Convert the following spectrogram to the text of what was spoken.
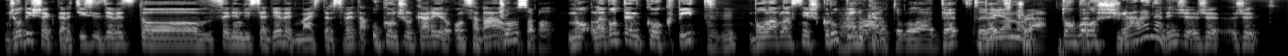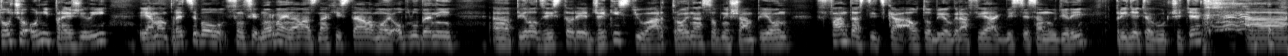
Jody Scheckter 1979, majster sveta, ukončil kariéru, on sa bál. Čo sa bál? No, lebo ten kokpit uh-huh. bola vlastne škrupinka. Áno, áno, to bola death, death trap. To bolo death šialené, vieš, že, že, že to, čo oni prežili, ja mám pred sebou, som si normálne na vás nachystal, môj obľúbený uh, pilot z histórie Jackie Stewart, trojnásobný šampión, fantastická autobiografia, ak by ste sa nudili, pri deťoch určite. A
